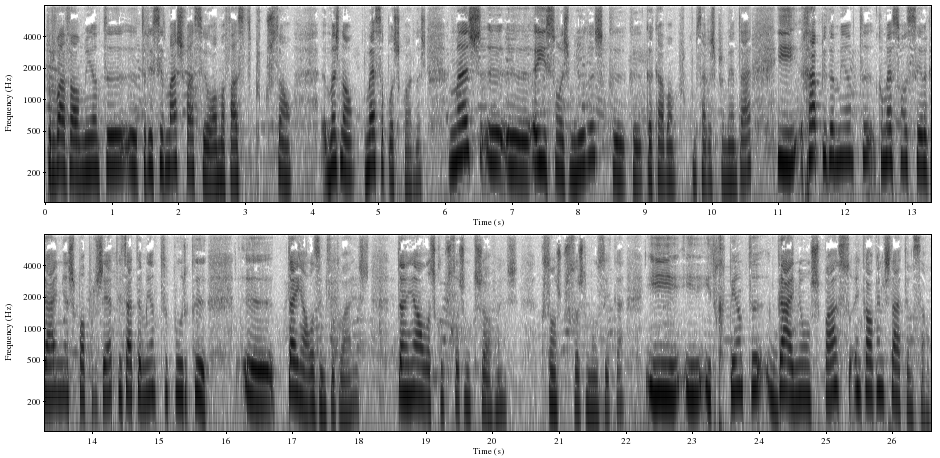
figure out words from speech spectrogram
provavelmente eh, teria sido mais fácil, ou uma fase de percussão, mas não, começa pelas cordas. Mas aí são as miúdas que, que, que acabam por começar a experimentar e rapidamente começam a ser ganhas para o projeto, exatamente porque têm aulas individuais, tem aulas com professores muito jovens, que são os professores de música, e, e, e, de repente ganham um espaço em que alguém lhes dá atenção.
